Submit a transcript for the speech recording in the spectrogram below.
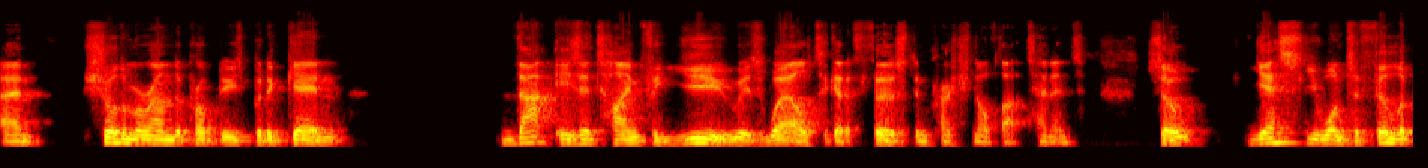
and um, show them around the properties, but again, that is a time for you as well to get a first impression of that tenant. So yes, you want to fill the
